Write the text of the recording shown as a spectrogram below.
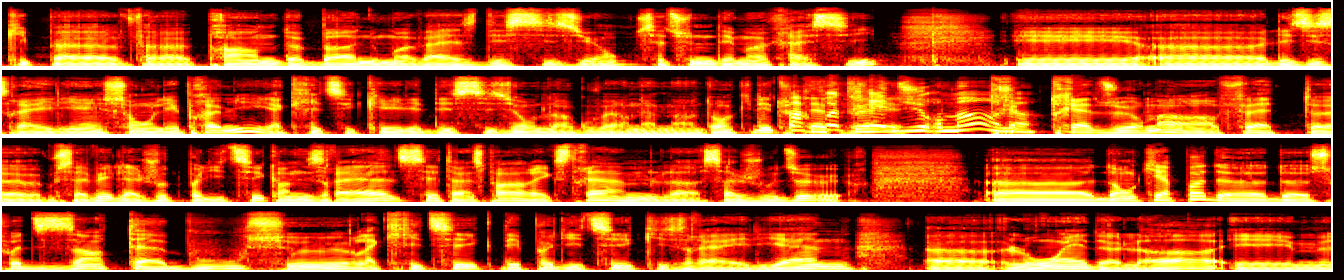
qui peuvent euh, prendre de bonnes ou mauvaises décisions. C'est une démocratie. Et euh, les Israéliens sont les premiers à critiquer les décisions de leur gouvernement. Donc, il est tout Parfois à fait, très durement, là. Très, durement, en fait. Euh, vous savez, la joute politique en Israël, c'est un sport extrême, là. Ça joue dur. Euh, donc, il n'y a pas de, de soi-disant tabou sur la critique des politiques israéliennes, euh, loin de là. Et M.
